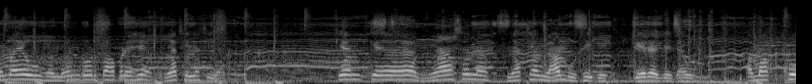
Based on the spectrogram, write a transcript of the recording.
એમાં એવું છે મેન રોડ તો આપણે છે, ત્યાંથી નથી જતા. કેમ કે ત્યાં છે ને, ત્યાંથી આમ લાંબુ થઈ ગયું ગેરેજે જવું આમ આખો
